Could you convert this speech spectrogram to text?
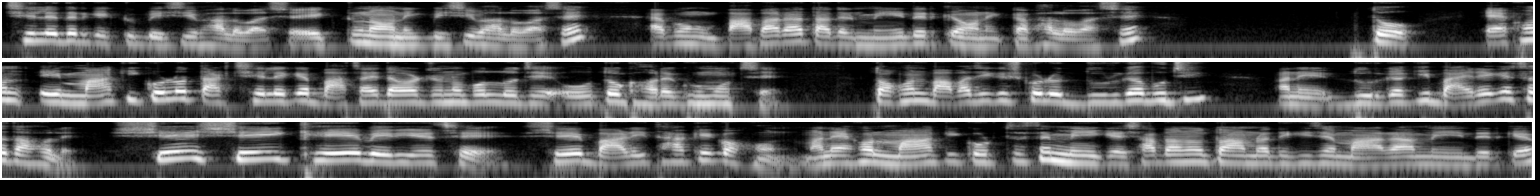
ছেলেদেরকে একটু বেশি ভালোবাসে, একটু না অনেক বেশি ভালোবাসে, এবং বাবারা তাদের মেয়েদেরকে অনেকটা ভালোবাসে। তো এখন এই মা কি করল? তার ছেলেকে বাঁচাই দেওয়ার জন্য বলল যে, ও তো ঘরে ঘুমোচ্ছে। তখন বাবা জিজ্ঞেস করল, দুর্গা বুঝি? মানে দুর্গা কি বাইরে গেছে তাহলে? সে সেই খেয়ে বেরিয়েছে। সে বাড়ি থাকে কখন? মানে এখন মা কি করতেছে? মেয়েকে। সাধারণত আমরা দেখি যে মারা মেয়েদেরকে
